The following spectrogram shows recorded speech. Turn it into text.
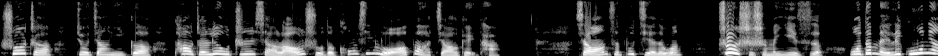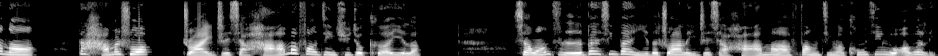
说着，就将一个套着六只小老鼠的空心萝卜交给他。小王子不解地问：“这是什么意思？我的美丽姑娘呢？”大蛤蟆说：“抓一只小蛤蟆放进去就可以了。”小王子半信半疑地抓了一只小蛤蟆放进了空心萝卜里。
